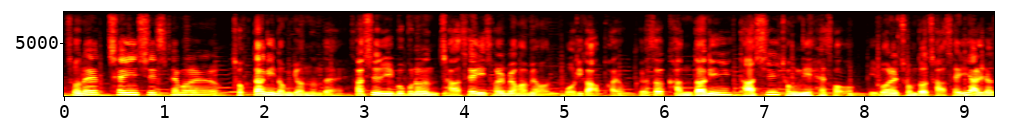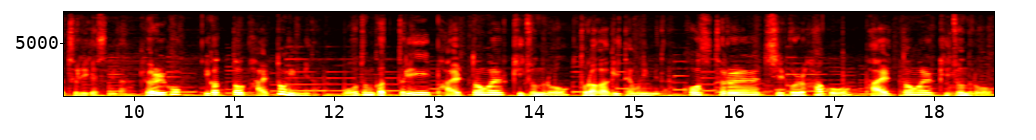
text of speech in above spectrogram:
전에 체인 시스템을 적당히 넘겼는데 사실 이 부분은 자세히 설명하면 머리가 아파요. 그래서 간단히 다시 정리해서 이번에 좀 더 자세히 알려드리겠습니다. 결국 이것도 발동입니다. 모든 것들이 발동을 기준으로 돌아가기 때문입니다. 코스트를 지불하고 발동을 기준으로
